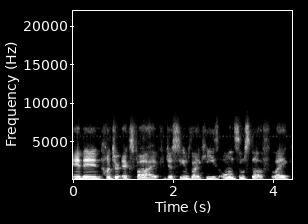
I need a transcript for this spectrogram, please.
And then Hunter X5 just seems like he's on some stuff. Like,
